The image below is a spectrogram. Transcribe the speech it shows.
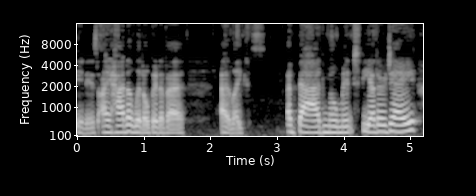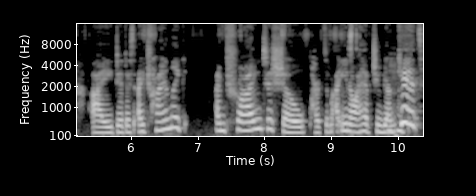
it is. I had a little bit of a, a like a bad moment the other day. I did. A, I try and like. I'm trying to show parts of my. You know, I have two young mm-hmm. kids.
